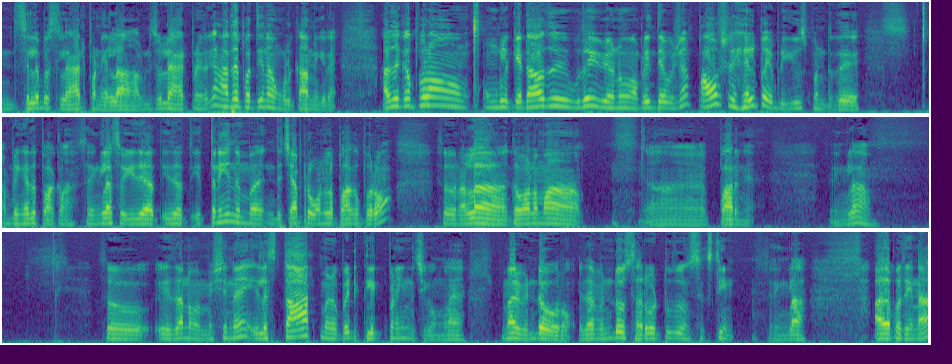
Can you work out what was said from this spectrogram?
இந்த சிலபஸில் ஆட் பண்ணிடலாம் அப்படின்னு சொல்லி ஆட் பண்ணியிருக்கேன். அதை பற்றி நான் உங்களுக்கு காமிக்கிறேன். அதுக்கப்புறம் உங்களுக்கு ஏதாவது உதவி வேணும் அப்படின்னு தேவைச்சுன்னா பவர் ஹெல்ப்பை எப்படி யூஸ் பண்ணுறது அப்படிங்கிறத பார்க்கலாம். சரிங்களா? ஸோ இது இது இத்தனையும் நம்ம இந்த சாப்டர் ஒனில் பார்க்க போகிறோம் ஸோ நல்லா கவனமாக பாருங்கள் சரிங்களா? ஸோ இதுதான் நம்ம மிஷினு இதில் ஸ்டார்ட் மெனு போயிட்டு கிளிக் பண்ணிங்கன்னு வச்சுக்கோங்களேன். இந்த மாதிரி விண்டோ வரும். இதான் Windows server two thousand sixteen சரிங்களா? அதை பார்த்தீங்கன்னா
